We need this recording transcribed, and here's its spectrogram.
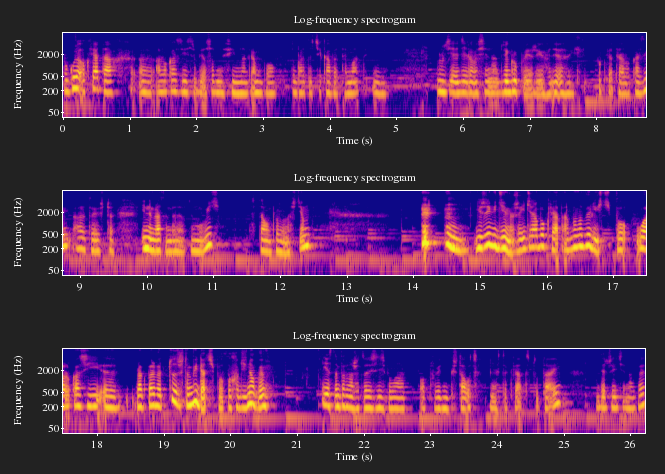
w ogóle o kwiatach y, alokazji zrobię osobny film, nagram, bo to bardzo ciekawy temat i ludzie dzielą się na dwie grupy, jeżeli chodzi o, kwiaty alokazji, ale to jeszcze innym razem będę o tym mówić, z całą pewnością. Jeżeli widzimy, że idzie albo kwiat, albo nowy liść, bo u alokazji y, Black Velvet, tu zresztą widać, bo wychodzi nowy, jestem pewna, że to jest liść, bo ma odpowiedni kształt, nie jest to kwiat tutaj, widać, że idzie nowy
